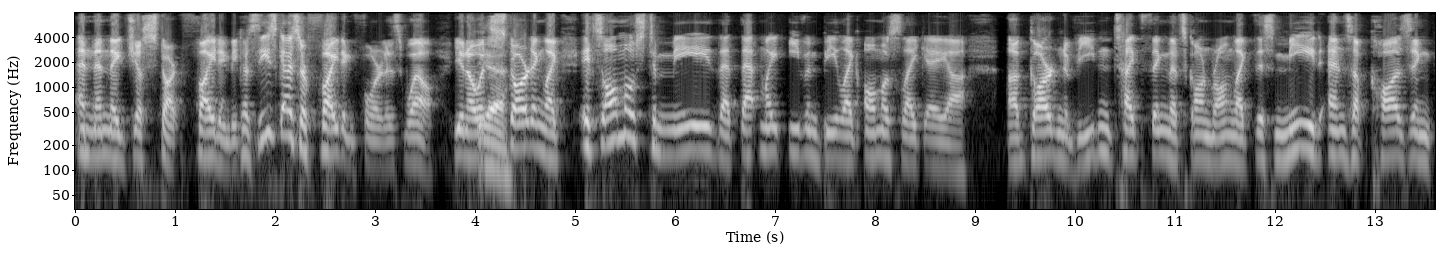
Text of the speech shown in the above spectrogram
and then they just start fighting because these guys are fighting for it as well. You know, it's Yeah. starting like it's almost to me that that that might even be like almost like a. Uh, a Garden of Eden type thing that's gone wrong. Like this mead ends up causing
